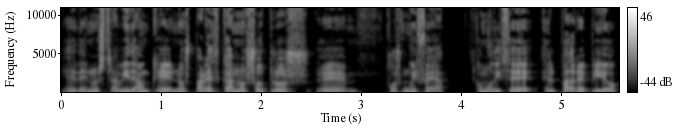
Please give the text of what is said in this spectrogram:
eh, de nuestra vida, aunque nos parezca a nosotros eh, pues muy fea. Como dice el Padre Pío,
